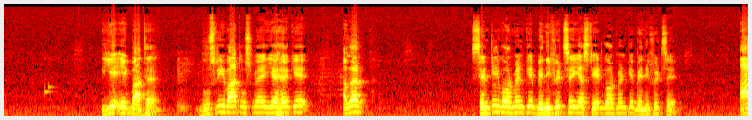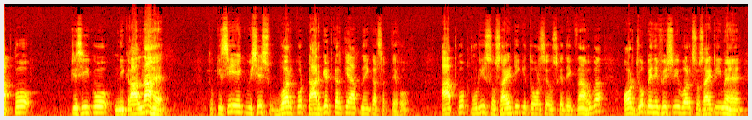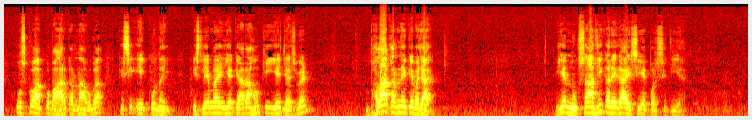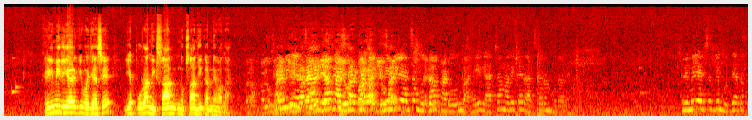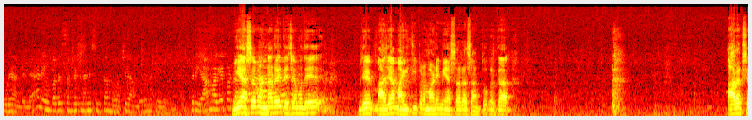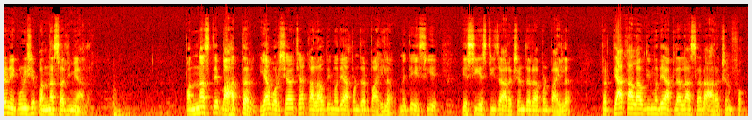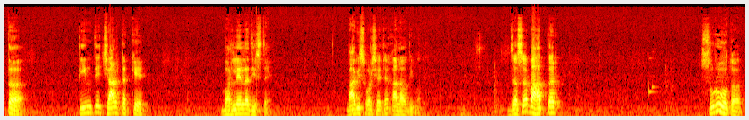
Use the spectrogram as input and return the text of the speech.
ये एक बात है। दूसरी बात उसमें यह है कि अगर सेंट्रल गवर्नमेंट के बेनिफिट से या स्टेट गवर्नमेंट के बेनिफिट से आपको किसी को निकालना है तो किसी एक विशेष वर्ग को टारगेट करके आप नहीं कर सकते हो। आपको पूरी सोसाइटी की तौर से उसके देखना होगा और जो बेनिफिशियरी वर्ग सोसाइटी में है, उसको आपको बाहर करना होगा, किसी एक को नहीं। इसलिए मैं ये कह रहा हूँ कि ये जजमेंट भला करने के बजाय ये नुकसान ही करेगा ऐसी एक परिस्थिति है। क्रीमी लेयर की वजह से ये पूरा नुकसान नुकसान ही करने वाला है। मुद्दा मी असं म्हणणार आहे, त्याच्यामध्ये म्हणजे माझ्या माहितीप्रमाणे मी असणारा सांगतो कारण का आरक्षण एकोणीसशे पन्नास साली मिळालं. पन्नास ते बहात्तर या वर्षाच्या कालावधीमध्ये आपण जर पाहिलं म्हणजे ते S C S C S टीचं आरक्षण जर आपण पाहिलं तर त्या कालावधीमध्ये आपल्याला असणारं आरक्षण फक्त तीन ते चार टक्के भरलेलं दिसतंय. बावीस वर्षाच्या कालावधीमध्ये. जसं बहात्तर सुरू होतं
